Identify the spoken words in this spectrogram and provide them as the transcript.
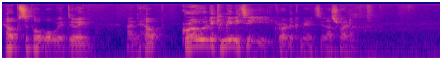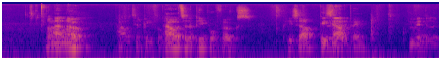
help support what we're doing, and help Grow the community. grow the community. That's right. On that note, Power to the people. power to the people, folks. Peace out. Peace This out. Vinhdaloo.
